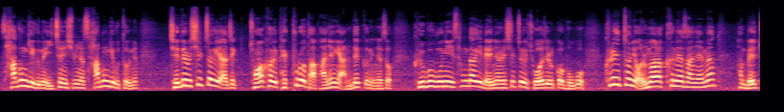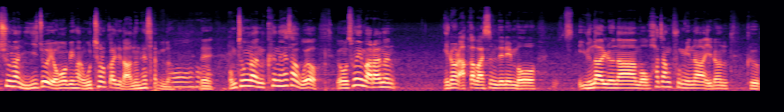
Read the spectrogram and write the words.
4분기거든요. 2022년 4분기부터거든요. 제대로 실적이 아직 정확하게 100%다 반영이 안 됐거든요. 그래서 그 부분이 상당히 내년에 실적이 좋아질 걸 보고 크레이톤이 얼마나 큰 회사냐면 한 매출 한 2조 영업이익 한 5천억까지 나는 회사입니다. 오. 네, 엄청난 큰 회사고요. 어, 소위 말하는 이런 아까 말씀드린 뭐 윤활유나 뭐 화장품이나 이런 그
